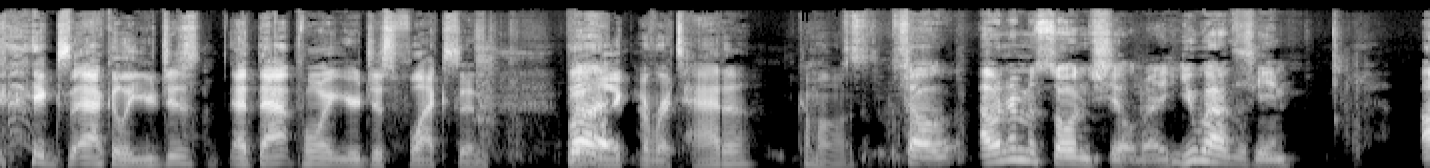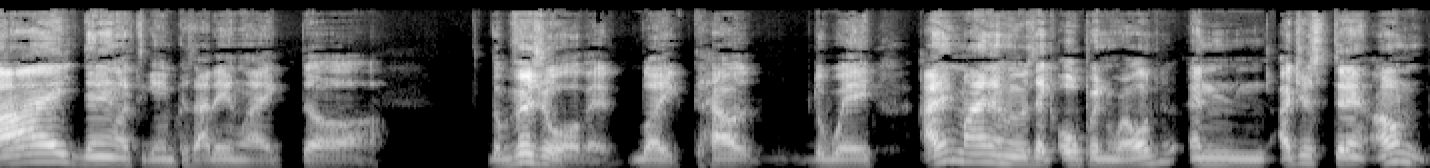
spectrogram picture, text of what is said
exactly. You just at that point you're just flexing. But, But- like a Rattata, come on. So I remember Sword and Shield, right? You have this game. I didn't like the game because I didn't like the the visual of it, like how the way I didn't mind if it was like open world, and I just didn't. I don't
